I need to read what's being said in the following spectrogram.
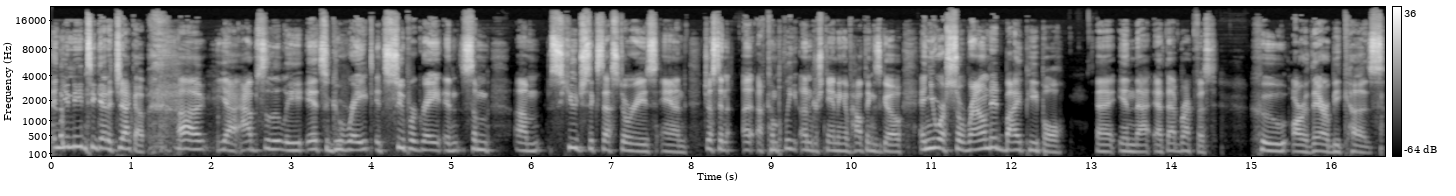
and you need to get a checkup. Uh, yeah, absolutely. It's great. It's super great, and some um, huge success stories, and just an, a, a complete understanding of how things go. And you are surrounded by people uh, in that at that breakfast who are there because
